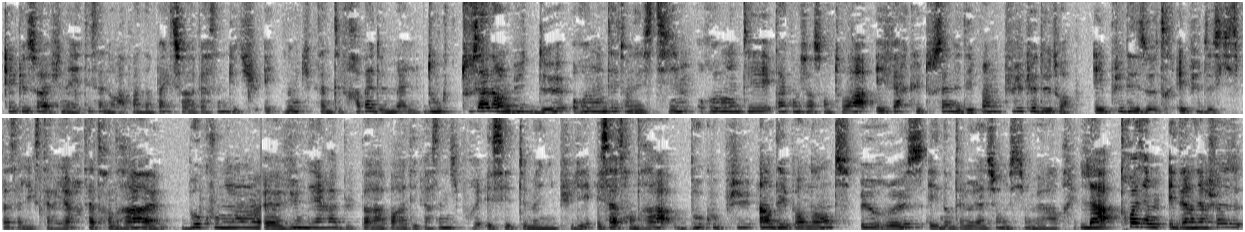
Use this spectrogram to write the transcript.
quelle que soit la finalité, ça n'aura d'impact sur la personne que tu es. Donc ça ne te fera pas de mal. Donc tout ça dans le but de remonter ton estime, remonter ta confiance en toi et faire que tout ça ne dépende plus que de toi et plus des autres et plus de ce qui se passe à l'extérieur. Ça te rendra euh, beaucoup moins euh, vulnérable par rapport à des personnes qui pourraient essayer de te manipuler et ça te rendra beaucoup plus indépendante, heureuse et dans tes relations aussi, on verra après. La troisième et dernière chose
